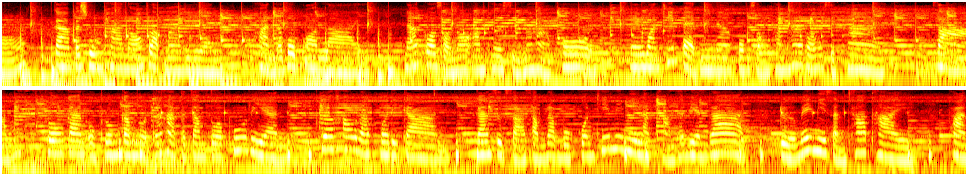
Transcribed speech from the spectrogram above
2. การประชุมพาน้องกลับมาเรียน ผ่านระบบออนไลน์ ณ กศนอำเภอศรีมหาโพธิ์ ในวันที่ 8 มีนาคม 2565 3. โครงการอบรมกำหนดรหัสประจำตัวผู้เรียน เพื่อเข้ารับบริการ การศึกษาสำหรับบุคคลที่ไม่มีหลักฐานทะเบียนราษฎรหรือไม่มีสัญชาติไทย ผ่าน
